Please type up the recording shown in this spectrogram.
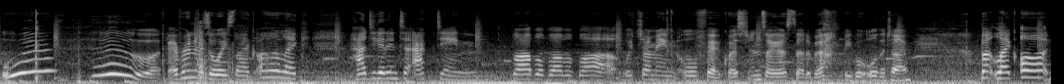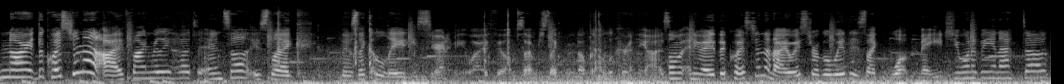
Woohoo! Everyone is always like, oh, like, how'd you get into acting? Blah, blah, blah, blah, blah. Which, I mean, all fair questions. I ask that about people all the time. But like, oh, no, the question that I find really hard to answer is like, there's like a lady staring at me while I film, so I'm just like not gonna look her in the eyes. Um, anyway, the question that I always struggle with is like, what made you want to be an actor?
